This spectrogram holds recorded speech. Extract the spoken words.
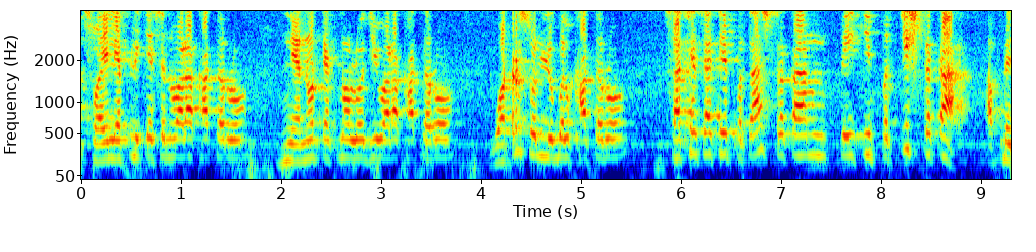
સોઇલ એપ્લિકેશનવાળા ખાતરો નેનો ટેકનોલોજીવાળા ખાતરો વોટર સોલ્યુબલ ખાતરો સાથે સાથે પચાસ ટકા પૈકી પચીસ ટકા આપણે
